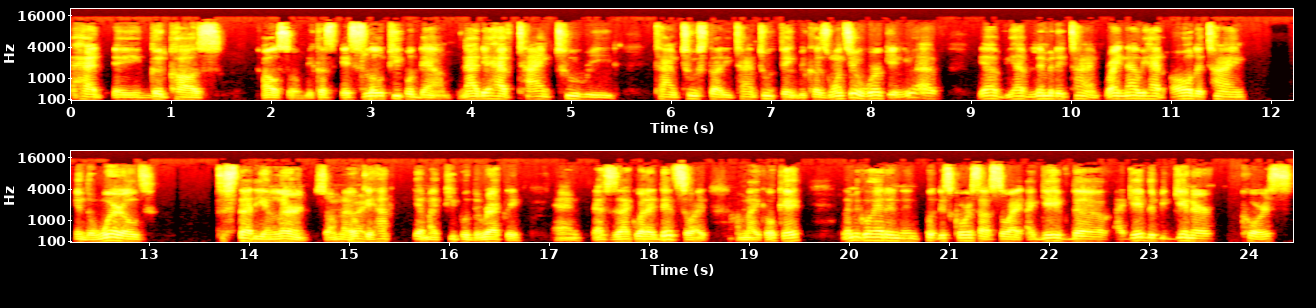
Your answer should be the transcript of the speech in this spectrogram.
had a good cause also because it slowed people down. Now they have time to read, time to study, time to think. Because once you're working, you have you have you have limited time. Right now, we had all the time in the world to study and learn. So I'm like, right. okay, how can I get my people directly? And that's exactly what I did. So I, I'm like, okay, let me go ahead and, and put this course out. So I, I gave the I gave the beginner course.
